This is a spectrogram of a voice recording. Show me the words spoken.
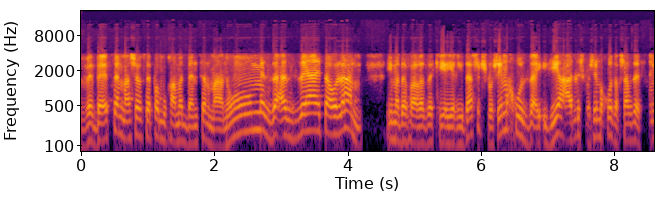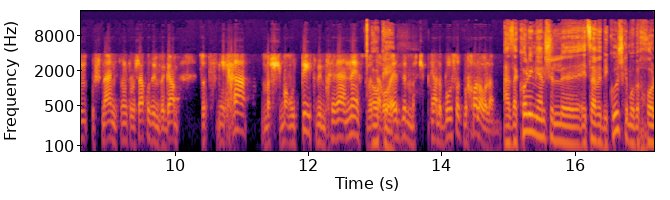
ובעצם מה שעושה פה מוחמד בן סלמן, הוא מזעזע את העולם עם הדבר הזה, כי הירידה של 30 אחוז, זה הגיע עד ל-30 אחוז, עכשיו זה 22-23 אחוזים, וגם זאת צניחה משמעותית במחירי הנפט, ואתה okay. אוקיי. רואה את זה משפיע על הבורסות בכל העולם. אז הכל עניין של אה, היצע וביקוש, כמו בכל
